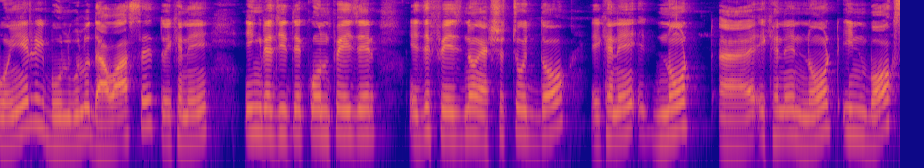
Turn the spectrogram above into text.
বইয়ের এই ভুলগুলো দেওয়া আছে। তো এখানে ইংরেজিতে কোন পেজের, এই যে পেজ নং একশো চোদ্দ, এখানে নোট এখানে নোট ইন বক্স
